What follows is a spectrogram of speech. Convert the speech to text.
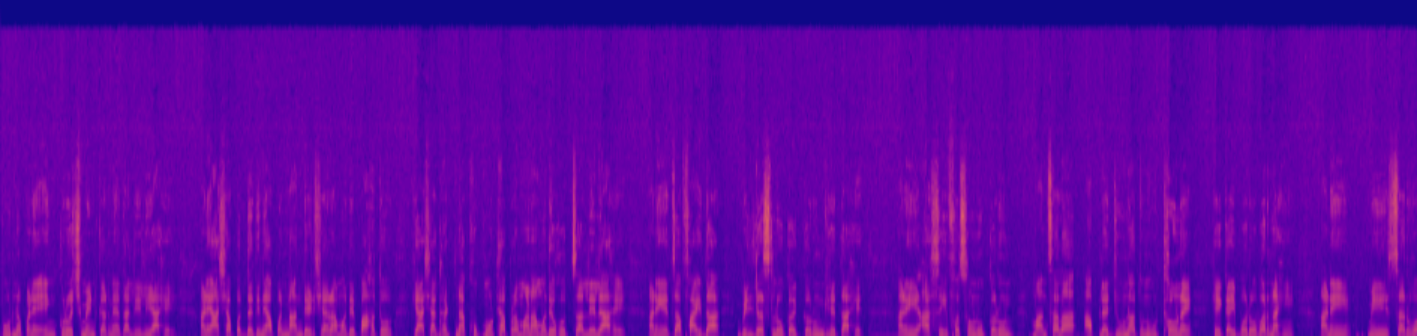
पूर्णपणे एन्क्रोचमेंट करण्यात आलेली आहे. आणि अशा पद्धतीने आपण नांदेड शहरामध्ये पाहतो की अशा घटना खूप मोठ्या प्रमाणामध्ये होत चाललेल्या आहे. आणि याचा फायदा बिल्डर्स लोक करून घेत आहेत. आणि अशी फसवणूक करून माणसाला आपल्या जीवनातून उठवणे हे काही बरोबर नाही. आणि मी सर्व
